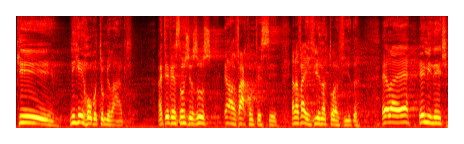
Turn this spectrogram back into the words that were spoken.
que ninguém rouba o teu milagre. A intervenção de Jesus, ela vai acontecer, ela vai vir na tua vida. Ela é eminente,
